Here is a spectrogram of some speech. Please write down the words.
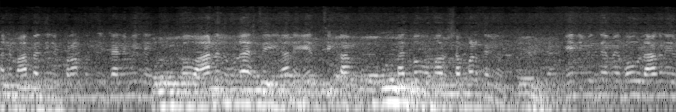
અને માતાજીની પ્રાણ પ્રતિષ્ઠા નિમિત્તે બહુ આનંદ ઉલ્લાસથી અને હેતથી કામ બહુ અમારું સફળ કર્યું. એ નિમિત્તે અમે બહુ લાગણી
